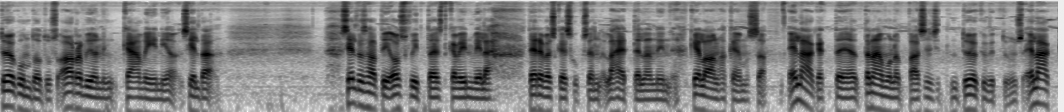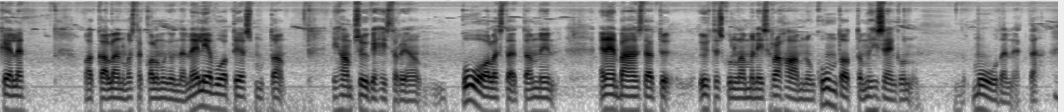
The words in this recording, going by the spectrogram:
työkuntoutusarvioinnin kävin ja sieltä, sieltä saatiin osviittaa ja sitten kävin vielä terveyskeskuksen lähetteellä niin Kelaan hakemassa eläkettä ja tänä vuonna pääsin sitten työkyvyttömyyseläkkeelle, vaikka olen vasta 34-vuotias, mutta ihan psyykehistorian puolesta, että on niin enempään sitä ty- yhteiskunnalla menisi rahaa minun kuntouttamiseen kuin muuten, että mm.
